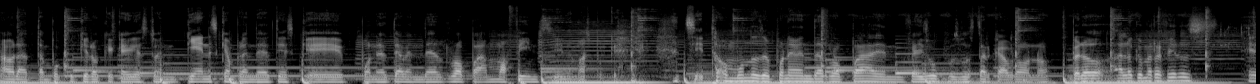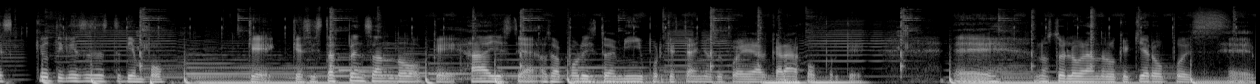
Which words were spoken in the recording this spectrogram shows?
Ahora tampoco quiero que caiga esto en tienes que emprender, tienes que ponerte a vender ropa, muffins y demás porque si todo el mundo se pone a vender ropa en Facebook pues va a estar cabrón, ¿no? Pero a lo que me refiero es, es que utilices este tiempo que, que, si estás pensando que, ay, este, o sea, pobrecito de mí, porque este año se fue al carajo, porque eh, no estoy logrando lo que quiero, pues eh,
